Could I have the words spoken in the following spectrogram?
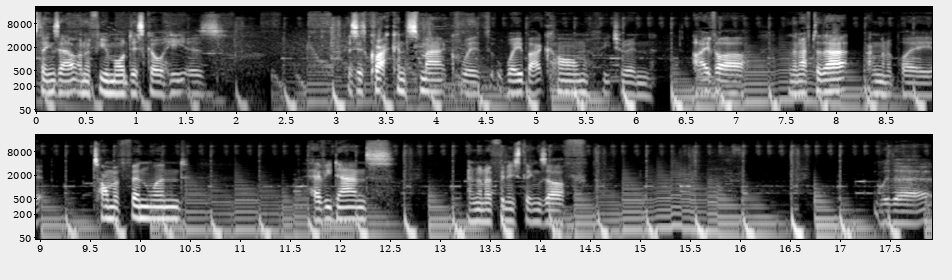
things out on a few more disco heaters. This is Kraak & Smaak with Way Back Home featuring Ivar. And then after that, I'm going to play Tom of Finland, Heavy Dance. I'm going to finish things off with a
